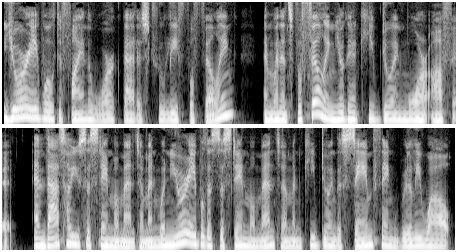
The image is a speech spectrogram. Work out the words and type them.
you're able to find the work that is truly fulfilling. And when it's fulfilling, you're going to keep doing more of it. And that's how you sustain momentum. And when you're able to sustain momentum and keep doing the same thing really well,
